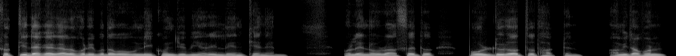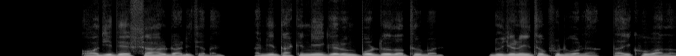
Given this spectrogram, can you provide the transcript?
সত্যি দেখা গেল হরিপদবাবু নিকুঞ্জ বিহারী লেন চেনেন। বললেন, ও রাস্তায় তো পল্টু দত্ত থাকতেন। আমি তখন অজিতের সাহার গাড়ি চালাই। একদিন তাকে নিয়ে গেলুম পল্টু দত্তর বাড়ি। দুজনেই তো ফুটবলার, তাই খুব আলো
